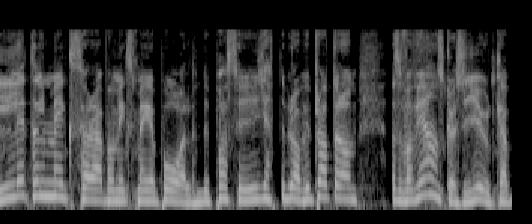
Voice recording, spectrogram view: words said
Little Mix har här på Mix Megapol. Det passar ju jättebra. Vi pratar om alltså, vad vi önskar oss i julklapp.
